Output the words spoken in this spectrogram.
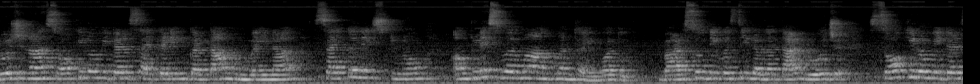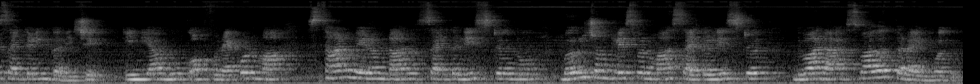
રોજના સો કિલોમીટર સાયકલિંગ કરતા મુંબઈના સાયકલિસ્ટનું અંકલેશ્વરમાં આગમન થયું હતું. બારસો દિવસથી લગાતાર રોજ સો કિલોમીટર સાયકલિંગ કરે છે. ઇન્ડિયા બુક ઓફ રેકોર્ડમાં સ્થાન મેળવનાર સાયકલિસ્ટનું ભરૂચ અંકલેશ્વરમાં સાયકલિસ્ટ દ્વારા સ્વાગત કરાયું હતું.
